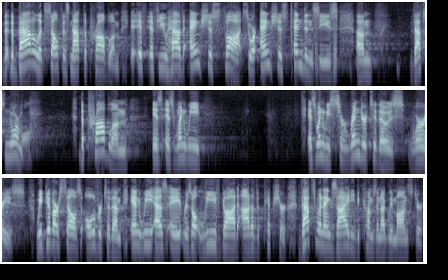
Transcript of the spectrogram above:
The, the battle itself is not the problem. If, if you have anxious thoughts or anxious tendencies, um, that's normal. The problem is, is when we is when we surrender to those worries. We give ourselves over to them, and we, as a result, leave God out of the picture. That's when anxiety becomes an ugly monster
